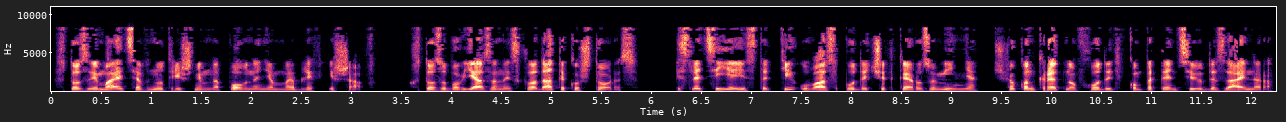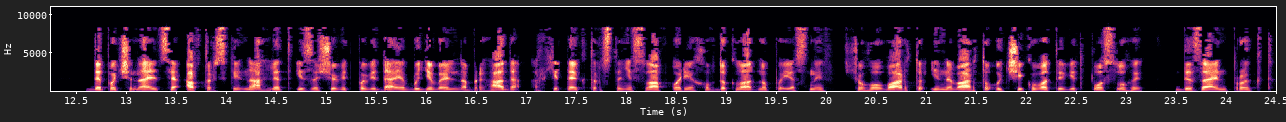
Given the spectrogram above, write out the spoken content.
Хто займається внутрішнім наповненням меблів і шаф? Хто зобов'язаний складати кошторис? Після цієї статті у вас буде чітке розуміння, що конкретно входить в компетенцію дизайнера, де починається авторський нагляд і за що відповідає будівельна бригада. Архітектор Станіслав Орєхов докладно пояснив, чого варто і не варто очікувати від послуги. Дизайн проект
